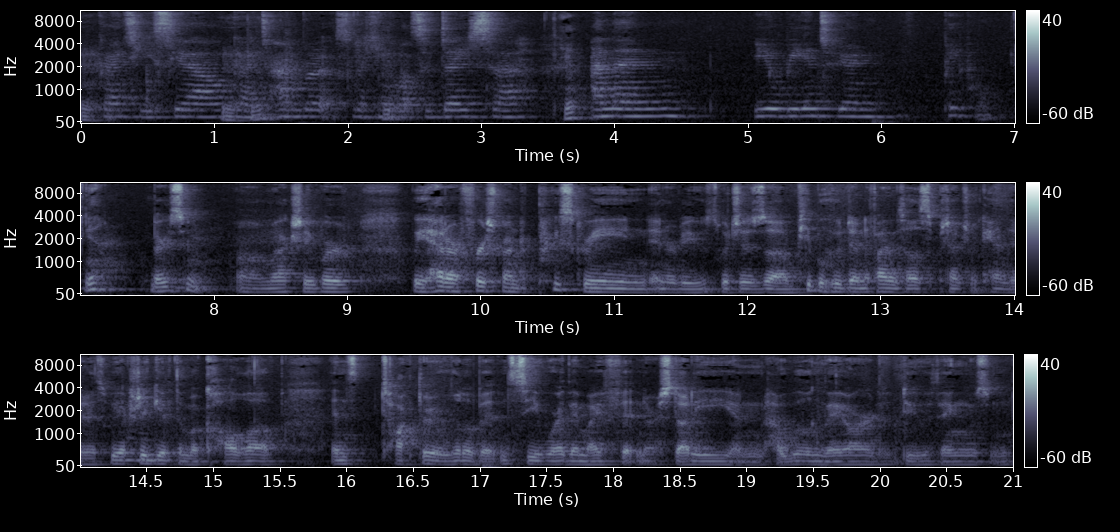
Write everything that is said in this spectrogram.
mm-hmm. going to ucl mm-hmm. going to Addenbrooke's looking at lots of data and then you'll be interviewing people. Yeah, very soon. Um, actually, we're we had our first round of pre-screen interviews, which is uh, people who identify themselves as potential candidates. We actually mm-hmm. give them a call up and talk through a little bit and see where they might fit in our study and how willing they are to do things and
